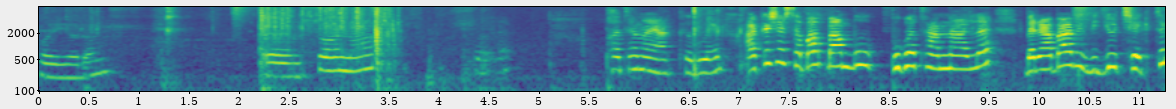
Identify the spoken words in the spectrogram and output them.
koyuyorum. Eee, sonra paten ayakkabılarım. Arkadaşlar sabah ben bu bu patenlerle beraber bir video çektim.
